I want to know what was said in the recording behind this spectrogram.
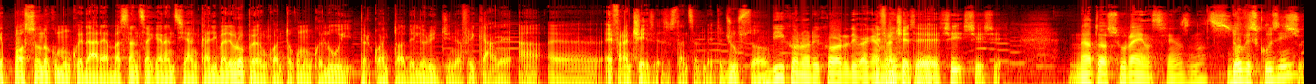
che possono comunque dare abbastanza garanzia anche a livello europeo in quanto comunque lui, per quanto ha delle origini africane, ha, eh, è francese sostanzialmente, giusto? Dicono, ricordi vagamente... francese? Sì, sì, sì. Nato a Surensens. Dove, scusi? Su-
